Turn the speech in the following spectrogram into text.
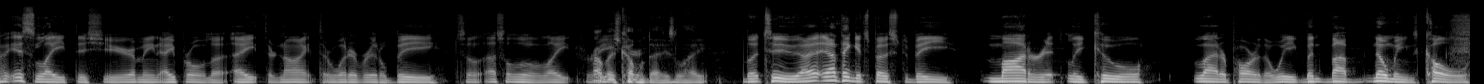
mean, it's late this year. I mean, April the 8th or 9th or whatever it'll be. So that's a little late for Probably Easter. a couple days late. But, too, I, I think it's supposed to be moderately cool latter part of the week, but by no means cold.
